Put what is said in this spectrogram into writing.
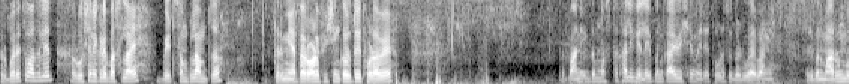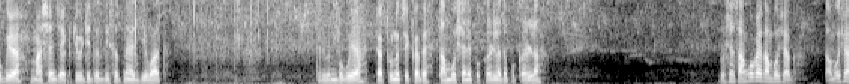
तर बरेच वाजलेत. रोशन इकडे बसला आहे बेट संपलं आमचं. तर मी आता रॉड फिशिंग करतोय थोडा वेळ. तर पाणी एकदम मस्त खाली गेलं आहे पण काय विषय माहिती आहे थोडंसं गडू आहे पाणी. तरी पण मारून बघूया. माशांची ॲक्टिव्हिटी तर दिसत नाही अजिबात. तरी पण बघूया. त्यातूनच एखाद्या तांबोशाने पकडला तर पकडला. रोशन सांगू काय तांबोशा? तांबोशा?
